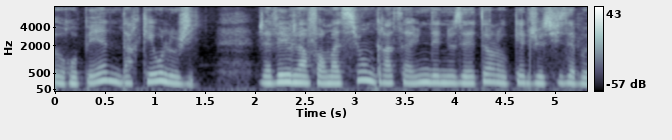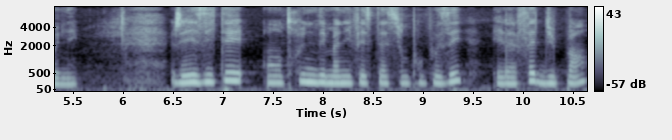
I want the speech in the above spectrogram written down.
européennes d'archéologie. J'avais eu l'information grâce à une des newsletters auxquelles je suis abonnée. J'ai hésité entre une des manifestations proposées et la fête du pain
